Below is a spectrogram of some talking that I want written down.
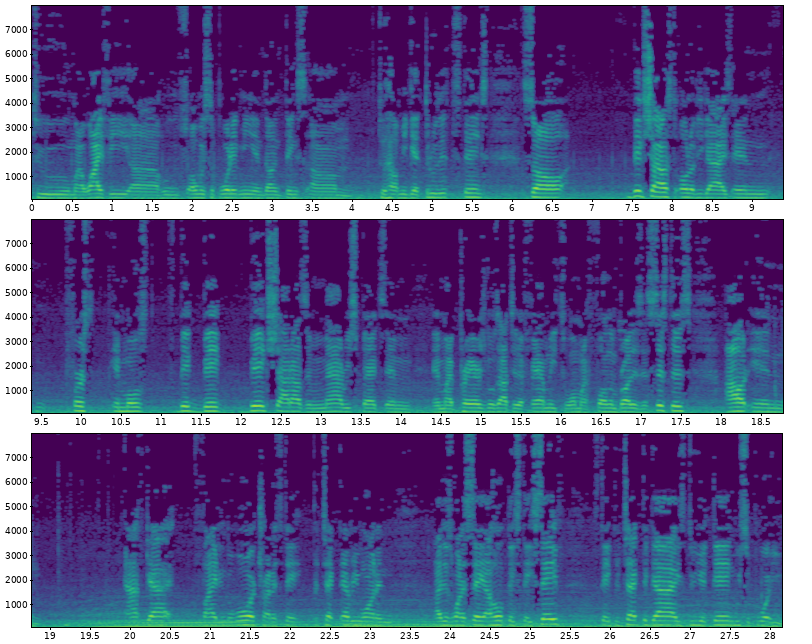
to my wifey uh, who's always supported me and done things um, to help me get through these things. So, big shout outs to all of you guys. And first and most, big, big, big shout outs and mad respects and, and my prayers goes out to the family, to all my fallen brothers and sisters out in Afghan fighting the war, trying to stay protect everyone. And I just want to say, I hope they stay safe, stay protected, guys. Do your thing. We support you.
